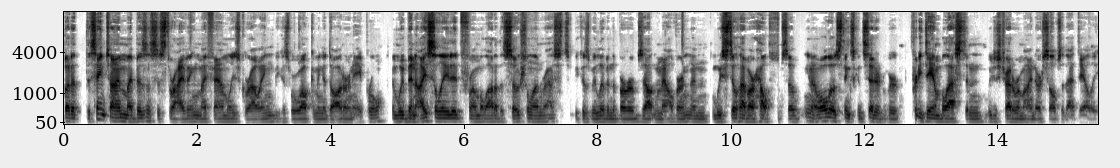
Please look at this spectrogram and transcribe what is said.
But at the same time, my business is thriving. My family's growing because we're welcoming a daughter in April. And we've been isolated from a lot of the social unrest because we live in the burbs out in Malvern and we still have our health. So, you know, all those things considered, we're pretty damn blessed. And we just try to remind ourselves of that daily.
